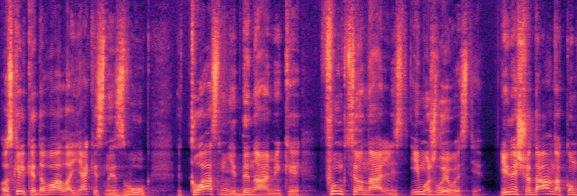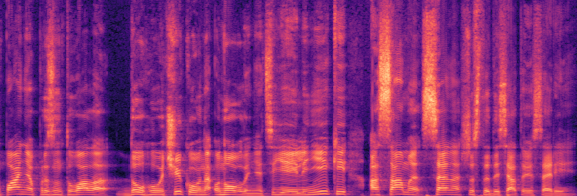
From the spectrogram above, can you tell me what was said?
оскільки давала якісний звук, класні динаміки, функціональність і можливості. І нещодавно компанія презентувала довгоочікуване оновлення цієї лінійки, а саме Сена 60-ї серії.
